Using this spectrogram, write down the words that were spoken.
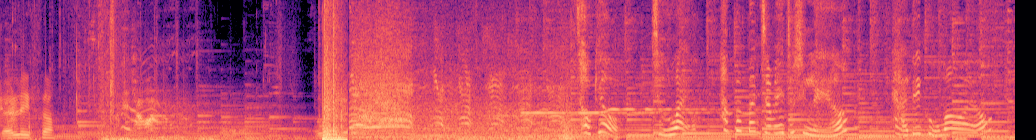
랠리 있어. 저기요. 좋아요. 한 번만 좀 해주실래요? 다들 고마워요.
